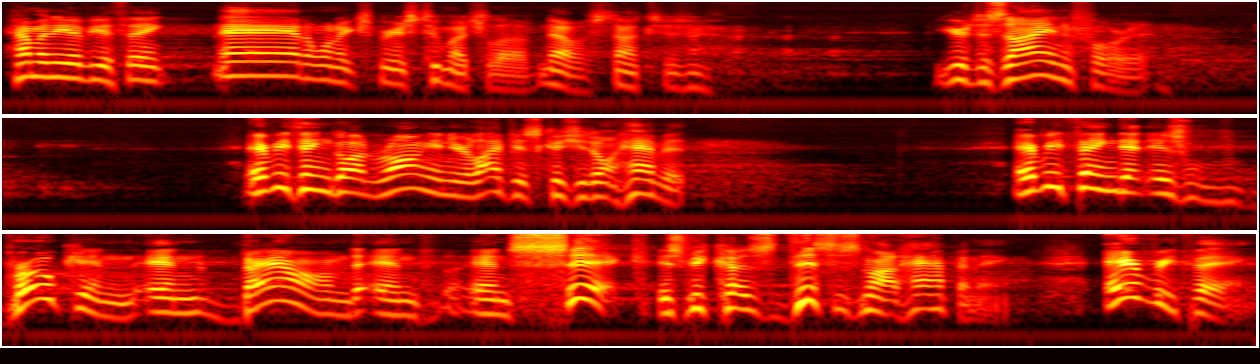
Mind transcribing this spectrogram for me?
How many of you think, nah, I don't want to experience too much love? No, it's not. You're designed for it. Everything gone wrong in your life is because you don't have it. Everything that is broken and bound and, and sick is because this is not happening. Everything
